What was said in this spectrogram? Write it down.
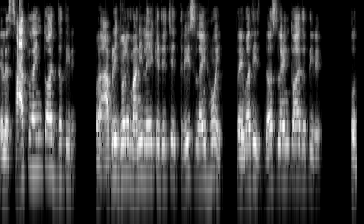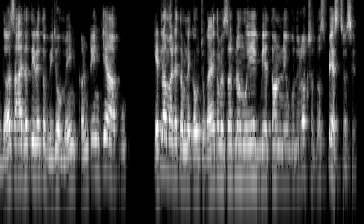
એટલે સાત લાઈન તો આ જ જતી રહે. હવે આપણી જોડે માની લઈએ કે જે છે ત્રીસ લાઈન હોય, તો એમાંથી દસ લાઈન તો આ જતી રહે. તો દસ આ જતી રહે તો બીજો મેઇન કન્ટેન્ટ ક્યાં આપવું? એટલા માટે તમને કહું છું કે તમે સરનામું એક, બે, ત્રણ ને એવું બધું લખશો તો સ્પેસ જશે.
